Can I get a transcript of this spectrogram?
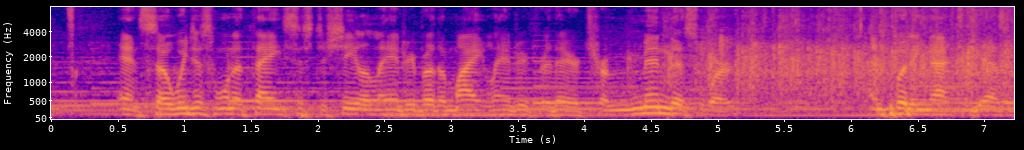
And so we just want to thank Sister Sheila Landry, Brother Mike Landry for their tremendous work in putting that together.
